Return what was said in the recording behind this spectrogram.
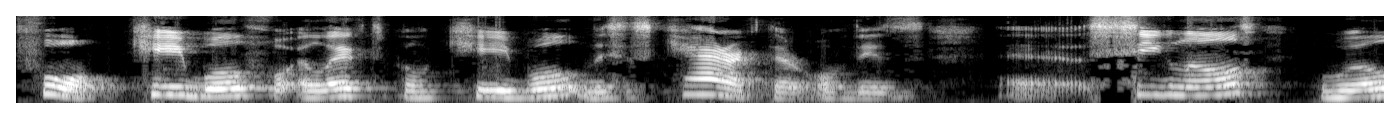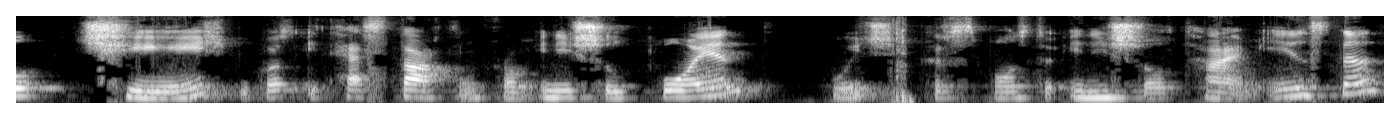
for cable for electrical cable this is character of these uh, signals will change because it has starting from initial point which corresponds to initial time instant.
